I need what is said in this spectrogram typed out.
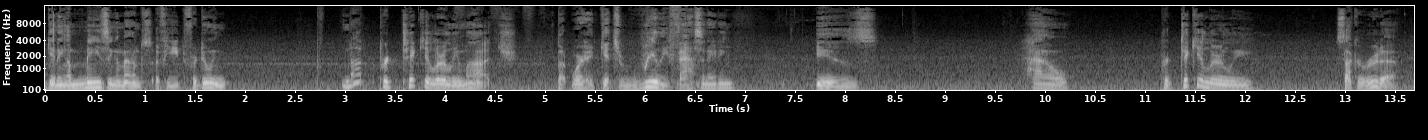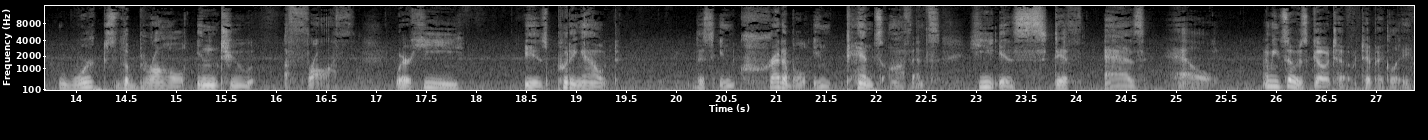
getting amazing amounts of heat for doing not particularly much, but where it gets really fascinating is how particularly Sakurada works the brawl into a froth where he is putting out this incredible, intense offense. He is stiff as hell. I mean, so is Goto, typically.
